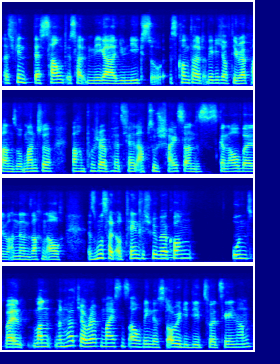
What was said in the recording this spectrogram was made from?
also ich finde, der Sound ist halt mega unique so. Es kommt halt wirklich auf die Rapper an. So, manche machen Push-Rap, hört sich halt absolut scheiße an. Das ist genau bei anderen Sachen auch. Es muss halt authentisch rüberkommen und weil man, man hört ja Rap meistens auch wegen der Story, die die zu erzählen haben. Und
